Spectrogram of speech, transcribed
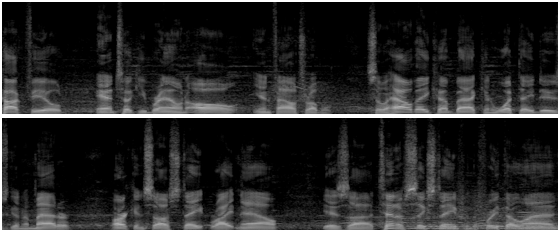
Cockfield, and Tookie Brown all in foul trouble. So how they come back and what they do is going to matter. Arkansas State right now is uh, 10 of 16 from the free throw line.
